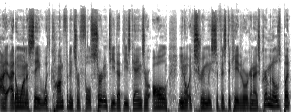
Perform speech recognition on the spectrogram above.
I, I don't want to say with confidence or full certainty that these gangs are all, you know, extremely sophisticated organized criminals, but,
